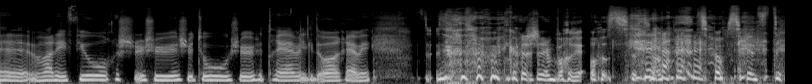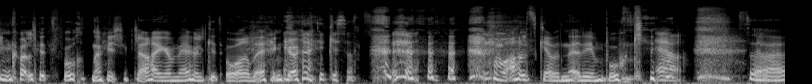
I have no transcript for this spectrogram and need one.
eh, Var det i fjor? 2022? 2023? Hvilket år er vi? Så kanskje det er bare oss som, som syns ting går litt fort når vi ikke klarer å henge med hvilket år det er engang. Ikke sant. Og med alt skrevet ned i en bok. Ja. Så Ja,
